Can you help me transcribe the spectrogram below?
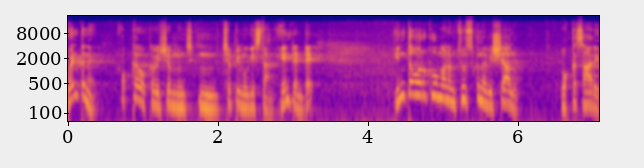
వెంటనే ఒక్క ఒక్క విషయం ముంచి చెప్పి ముగిస్తాను. ఏంటంటే ఇంతవరకు మనం చూసుకున్న విషయాలు ఒక్కసారి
